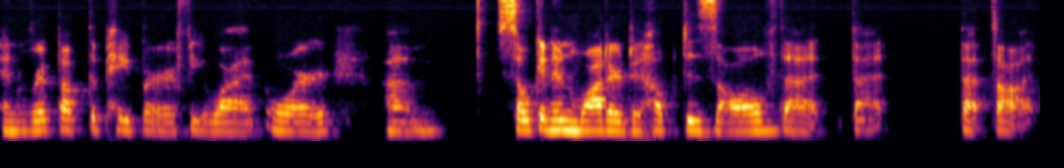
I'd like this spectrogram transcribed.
and rip up the paper if you want, or um, soak it in water to help dissolve that that that thought.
